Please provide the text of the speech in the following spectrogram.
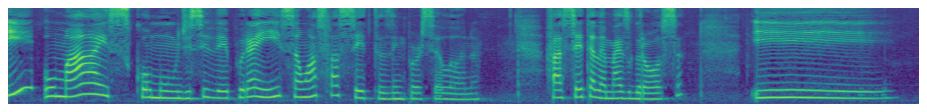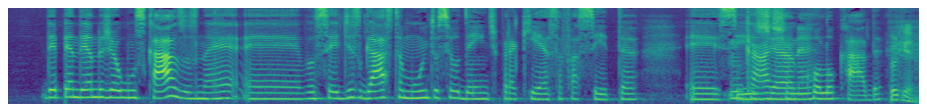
E o mais comum de se ver por aí são as facetas em porcelana. Faceta ela é mais grossa e dependendo de alguns casos, né, é, você desgasta muito o seu dente para que essa faceta é, seja Encaixe, né? colocada Por quê?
